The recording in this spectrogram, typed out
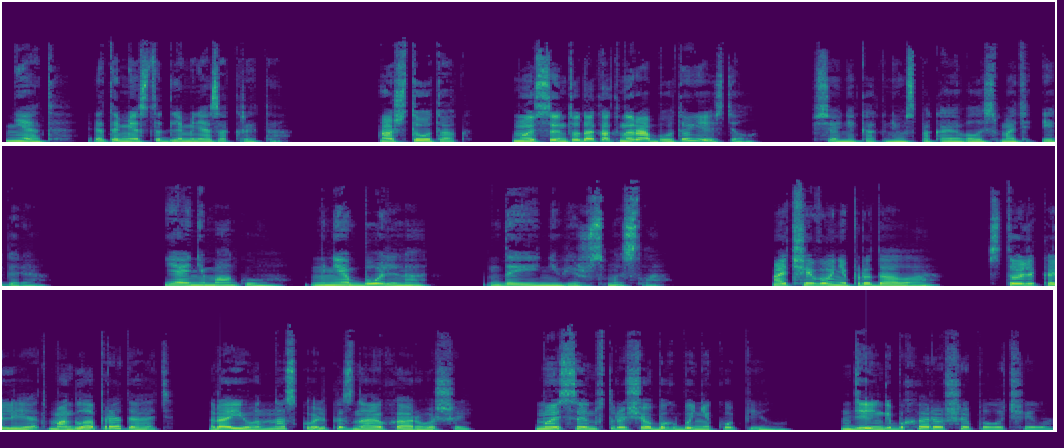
«Нет, это место для меня закрыто». «А что так? Мой сын туда как на работу ездил. Все никак не успокаивалась мать Игоря. «Я не могу. Мне больно, да и не вижу смысла». «А чего не продала? Столько лет могла продать. Район, насколько знаю, хороший. Мой сын в трущобах бы не купил. Деньги бы хорошие получила».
